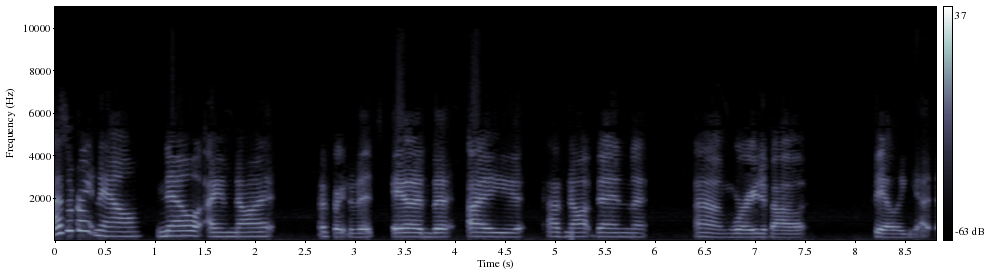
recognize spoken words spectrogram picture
as of right now, no, I am not afraid of it, and I have not been um, worried about failing yet.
